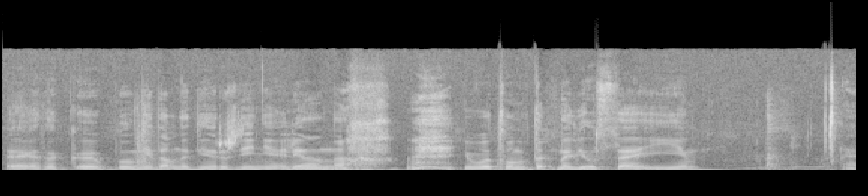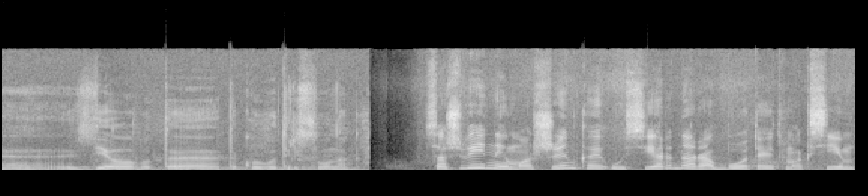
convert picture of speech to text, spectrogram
это э, был недавно день рождения Леннона, и вот он вдохновился и сделал вот такой вот рисунок. Со швейной машинкой усердно работает Максим.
